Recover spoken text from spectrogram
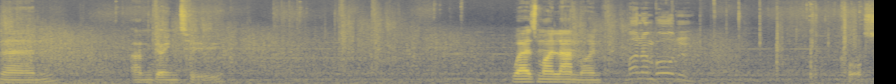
Then I'm going to. Where's my landmine? Mann am Boden! Of course.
